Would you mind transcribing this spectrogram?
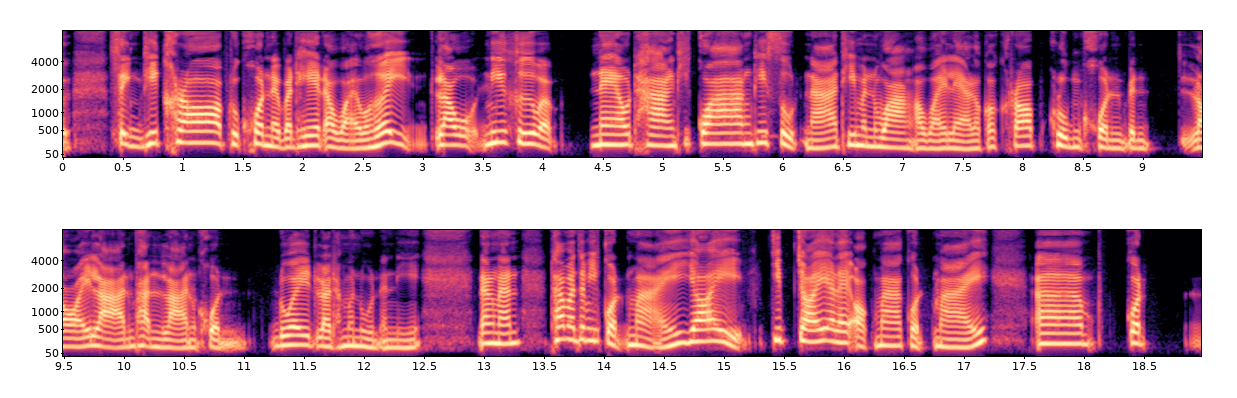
สิ่งที่ครอบทุกคนในประเทศเอาไว้ว่าเฮ้ยเรานี่คือแบบแนวทางที่กว้างที่สุดนะ ที่มันวางเอาไว้แล้ว แล้วก็ครอบคลุมคนเป็นร้อยล้านพันล้านคน ด้วยรัฐธรรมนูญอันนี้ ดังนั้นถ้ามันจะมีกฎหมายย่อยจิบจ้อยอะไรออกมากฎหมายกฎ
